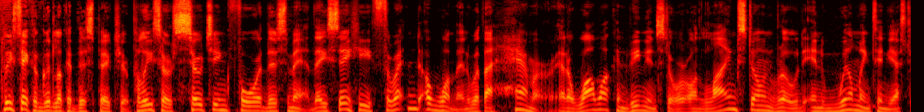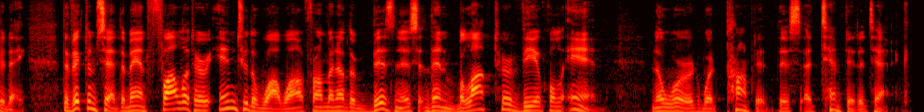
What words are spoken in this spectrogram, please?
Please take a good look at this picture. Police are searching for this man. They say he threatened a woman with a hammer at a Wawa convenience store on Limestone Road in Wilmington yesterday. The victim said the man followed her into the Wawa from another business, then blocked her vehicle in. No word what prompted this attempted attack.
